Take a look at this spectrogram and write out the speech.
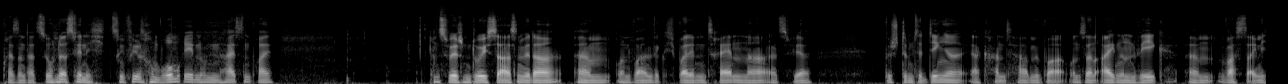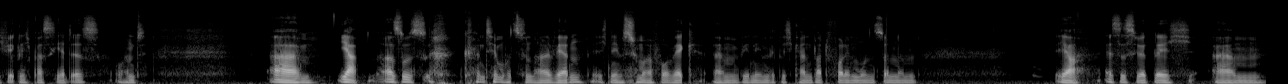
Präsentation, dass wir nicht zu viel drum rumreden um den heißen Brei. Und zwischendurch saßen wir da ähm, und waren wirklich bei den Tränen nah, als wir bestimmte Dinge erkannt haben über unseren eigenen Weg, ähm, was da eigentlich wirklich passiert ist. Und ähm, ja, also es könnte emotional werden. Ich nehme es schon mal vorweg. Ähm, wir nehmen wirklich kein Blatt vor den Mund, sondern ja, es ist wirklich, ähm,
